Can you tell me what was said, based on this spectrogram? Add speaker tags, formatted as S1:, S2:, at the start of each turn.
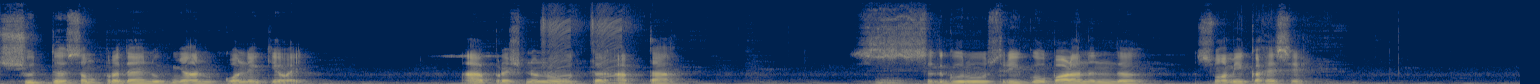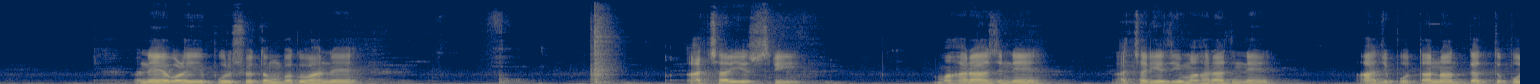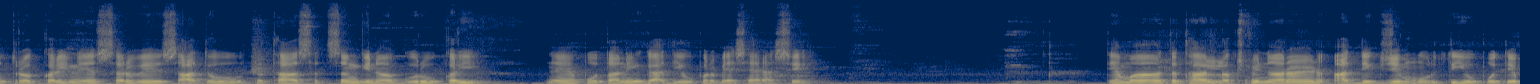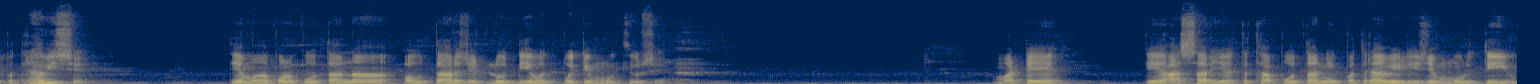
S1: શુદ્ધ સંપ્રદાયનું જ્ઞાન કોને કહેવાય? આ પ્રશ્નનો ઉત્તર આપતા સદગુરુ શ્રી ગોપાળાનંદ સ્વામી કહે છે, અને વળી પુરુષોત્તમ ભગવાને આચાર્ય શ્રી મહારાજને, આચાર્યજી મહારાજને આજ પોતાના દત્તપુત્ર કરીને સર્વે સાધુ તથા સત્સંગીના ગુરુ કરીને પોતાની ગાદી ઉપર બેસાડ્યા છે તેમાં તથા લક્ષ્મીનારાયણ આદિક જે મૂર્તિઓ પોતે પધરાવી છે, તેમાં પણ પોતાના અવતાર જેટલું દેવત પોતે મૂક્યું છે. માટે તે આચાર્ય તથા પોતાની પધરાવેલી જે મૂર્તિઓ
